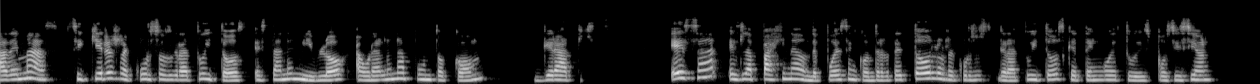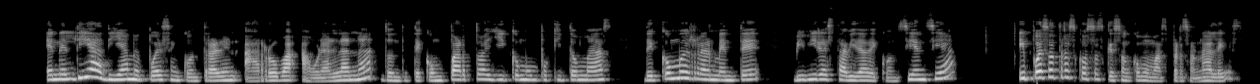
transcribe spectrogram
Además, si quieres recursos gratuitos, están en mi blog auralana.com gratis. Esa es la página donde puedes encontrarte todos los recursos gratuitos que tengo a tu disposición. En el día a día me puedes encontrar en arroba auralana, donde te comparto allí como un poquito más de cómo es realmente vivir esta vida de conciencia y pues otras cosas que son como más personales.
